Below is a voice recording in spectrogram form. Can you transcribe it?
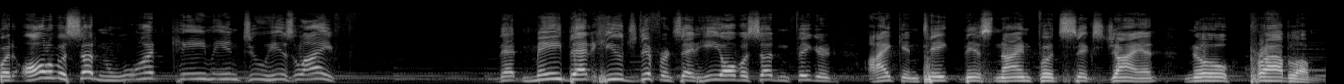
but all of a sudden, what came into his life that made that huge difference that he all of a sudden figured, I can take this nine foot six giant, no problem.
